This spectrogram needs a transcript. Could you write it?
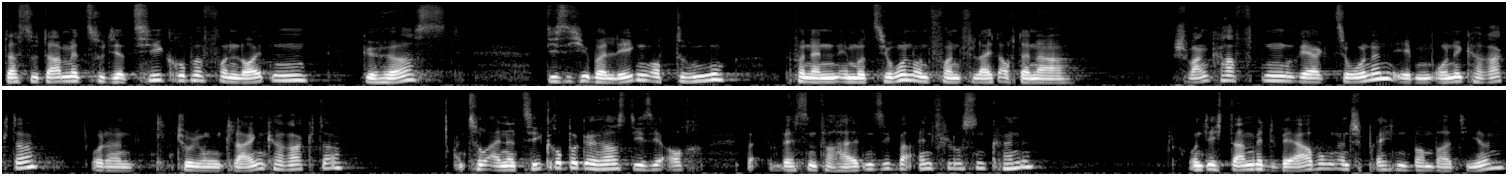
dass du damit zu der Zielgruppe von Leuten gehörst, die sich überlegen, ob du von deinen Emotionen und von vielleicht auch deiner schwankhaften Reaktionen, eben ohne Charakter oder Entschuldigung, kleinen Charakter, zu einer Zielgruppe gehörst, die sie auch, wessen Verhalten sie beeinflussen können und dich dann mit Werbung entsprechend bombardieren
